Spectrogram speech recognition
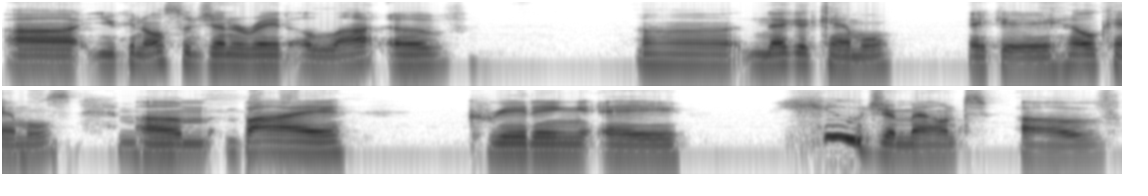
uh, you can also generate a lot of uh, nega camel, aka hell camels, Mhm. um, by creating a huge amount of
